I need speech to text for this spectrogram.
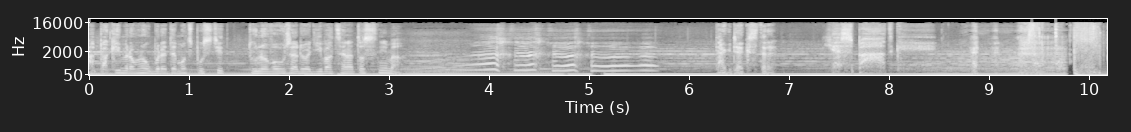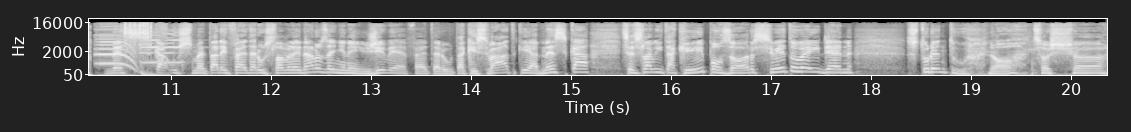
A pak jim rovnou budete moct pustit tu novou řadu a dívat se na to s nima. Tak Dexter je zpátky. Dneska už jsme tady Féteru slavili narozeniny, živě Féteru, taky svátky a dneska se slaví taky, pozor, Světový den studentů, no, což uh,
